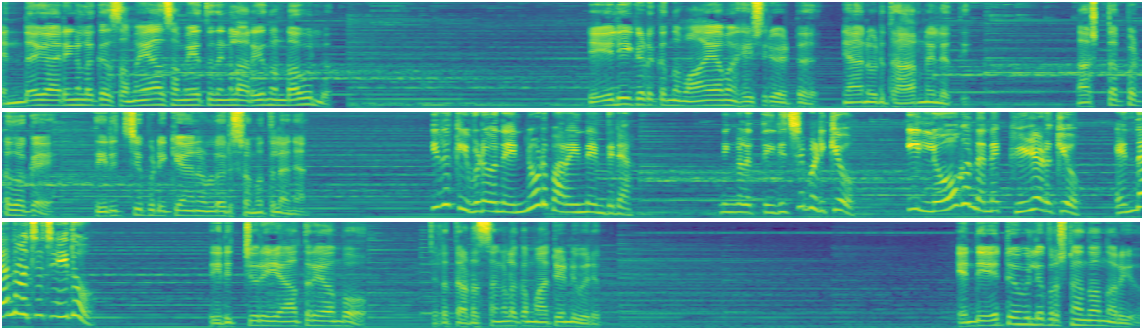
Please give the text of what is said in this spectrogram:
എന്റെ കാര്യങ്ങളൊക്കെ സമയാസമയത്ത് നിങ്ങൾ അറിയുന്നുണ്ടാവുമല്ലോ. ഏലി കിടക്കുന്ന മായാമഹേശ്വരിയായിട്ട് ഞാൻ ഒരു ധാരണയിലെത്തി. നഷ്ടപ്പെട്ടതൊക്കെ തിരിച്ചു പിടിക്കാനുള്ള ഒരു ശ്രമത്തിലാണ് ഞാൻ. ഇതൊക്കെ ഇവിടെ വന്ന് എന്നോട് പറയുന്ന എന്തിനാ? നിങ്ങൾ തിരിച്ചു പിടിക്കോ? ഈ ലോകം തന്നെ കീഴടക്കിയോ? എന്താന്ന് വെച്ചാ ചെയ്തോ? തിരിച്ചൊരു യാത്രയാകുമ്പോൾ ചില തടസ്സങ്ങളൊക്കെ മാറ്റേണ്ടി വരും. എന്റെ ഏറ്റവും വലിയ പ്രശ്നം എന്താണെന്നറിയോ?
